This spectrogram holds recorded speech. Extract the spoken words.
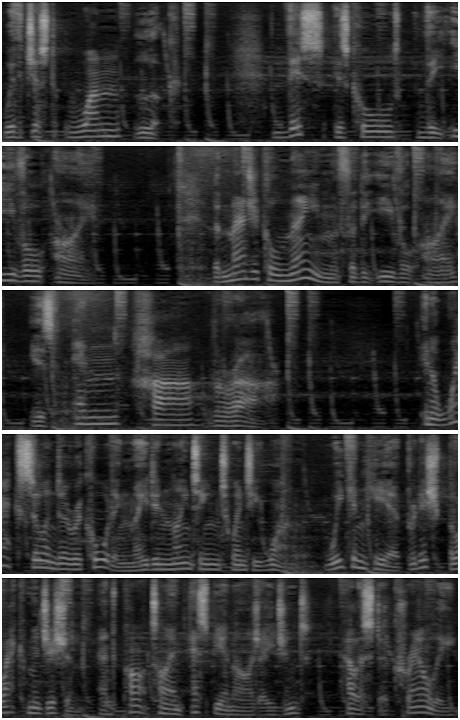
with just one look. This is called the evil eye. The magical name for the evil eye is En-ha-Ra. In a wax cylinder recording made in 1921, we can hear British black magician and part-time espionage agent, Aleister Crowley,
